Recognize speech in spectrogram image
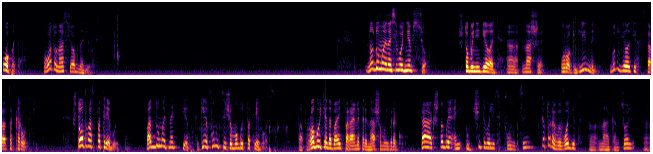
опыта. Вот у нас все обновилось. Ну, думаю, на сегодня все. Чтобы не делать э, наши уроки длинными, буду делать их стараться короткими. Что от вас потребуется? Подумать над тем, какие функции еще могут потребоваться. Попробуйте добавить параметры нашему игроку, так, чтобы они учитывались в функции, которая выводит э, на консоль э,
